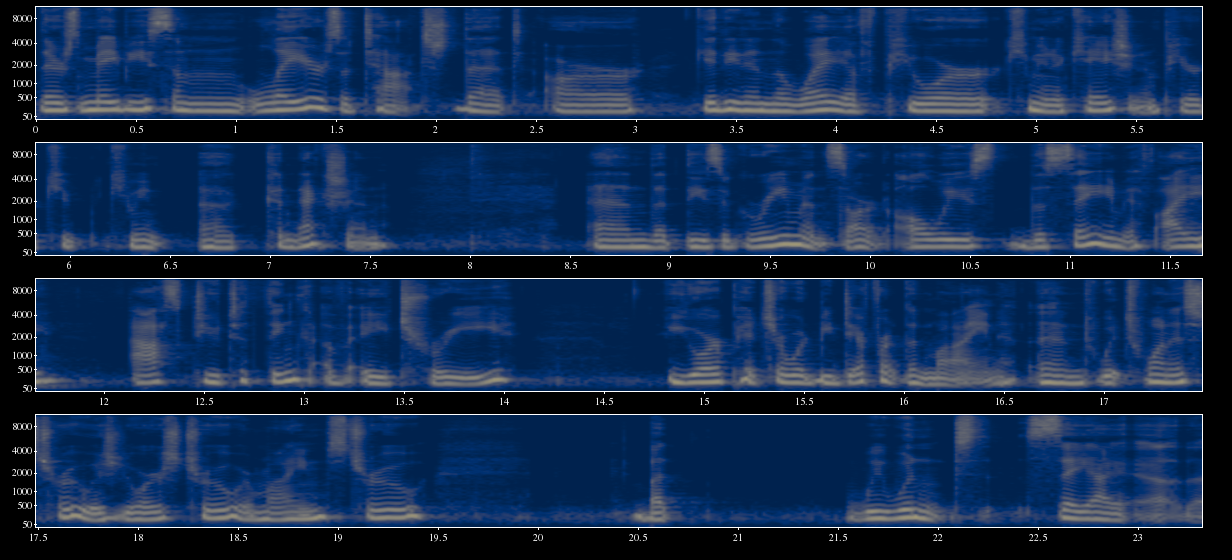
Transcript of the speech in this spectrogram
there's maybe some layers attached that are getting in the way of pure communication and pure uh, connection. And that these agreements aren't always the same. If I asked you to think of a tree, your picture would be different than mine. And which one is true? Is yours true or mine's true? But we wouldn't say I uh,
